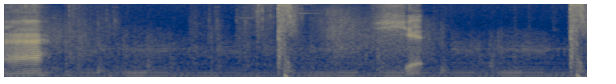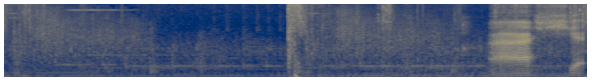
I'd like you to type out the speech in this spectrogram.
Ah. Shit. Ah, shit.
